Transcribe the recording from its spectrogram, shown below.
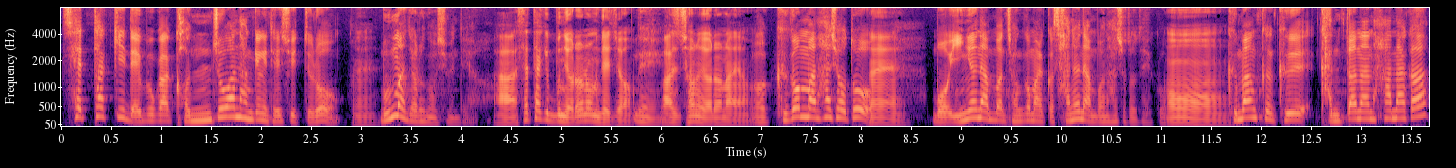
세탁기 내부가 건조한 환경이 될 수 있도록 네. 문만 열어놓으시면 돼요. 아 세탁기 문 열어놓으면 되죠. 네. 맞아, 저는 열어놔요. 어, 그것만 하셔도 네. 뭐 2년에 한 번 점검할 거 4년에 한 번 하셔도 되고 어. 그만큼 그 간단한 하나가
